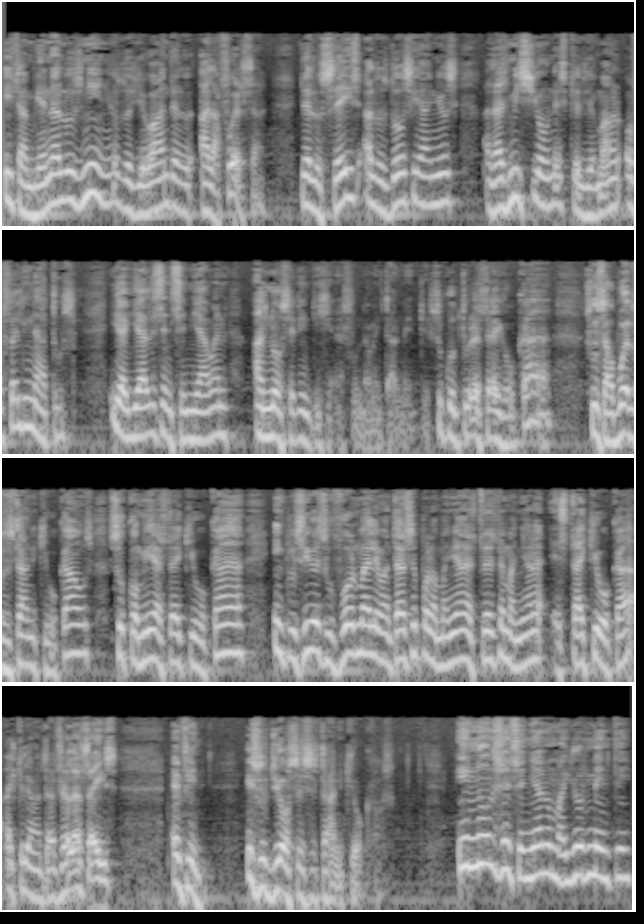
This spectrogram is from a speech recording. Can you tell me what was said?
y también a los niños los llevaban a la fuerza, de los 6 a los 12 años, a las misiones que les llamaban orfelinatos, y allá les enseñaban a no ser indígenas fundamentalmente. Su cultura está equivocada, sus abuelos estaban equivocados, su comida está equivocada, inclusive su forma de levantarse por la mañana a las 3 de mañana está equivocada, hay que levantarse a las 6, en fin, y sus dioses estaban equivocados. Y no les enseñaron mayormente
